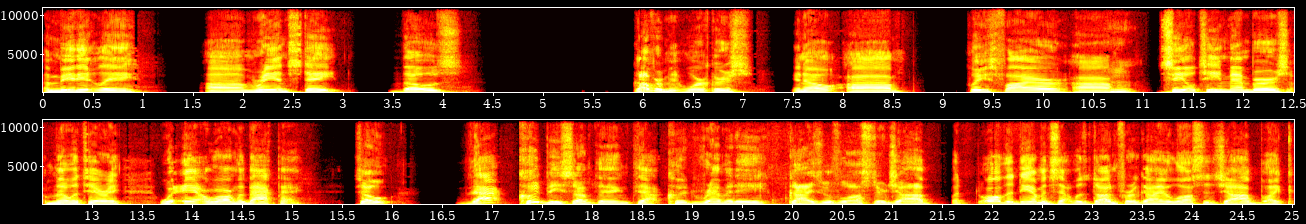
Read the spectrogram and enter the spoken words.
immediately um, reinstate those government workers, you know, um, police, fire, uh, mm. SEAL team members, military, along with back pay. So that could be something that could remedy guys who've lost their job. But all the damage that was done for a guy who lost his job, like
